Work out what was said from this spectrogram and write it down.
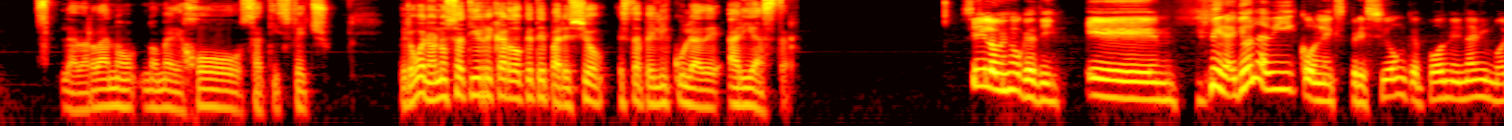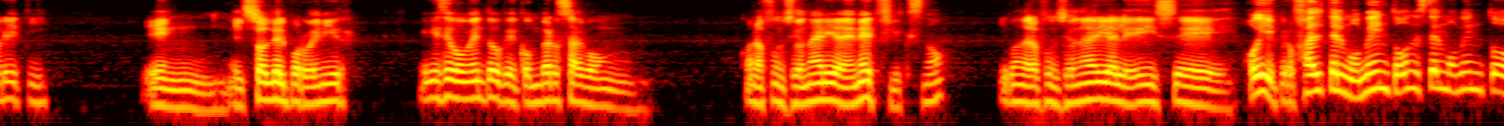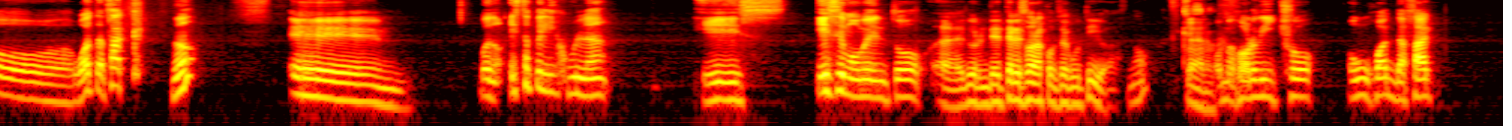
la verdad no, no me dejó satisfecho. Pero bueno, no sé a ti, Ricardo, ¿qué te pareció esta película de Ari Aster? Sí, lo mismo que a ti. Eh, mira, yo la vi con la expresión que pone Nani Moretti en El Sol del Porvenir, en ese momento que conversa con, con la funcionaria de Netflix, ¿no? Y cuando la funcionaria le dice, oye, pero falta el momento, ¿dónde está el momento? ¿What the fuck? ¿No? Eh, bueno, esta película es ese momento eh, durante tres horas consecutivas, ¿no? Claro. O mejor dicho, un what the fuck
